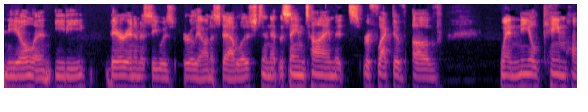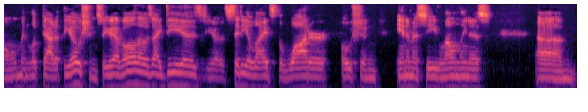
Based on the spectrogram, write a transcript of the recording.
Neil and Edie, their intimacy was early on established, and at the same time, it's reflective of when Neil came home and looked out at the ocean. So you have all those ideas, you know, the city of lights, the water, ocean, intimacy, loneliness. Um,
